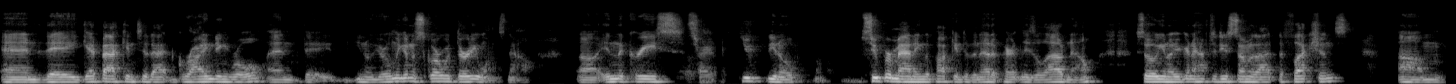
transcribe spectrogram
and they get back into that grinding role and they, you know, you're only going to score with dirty ones now uh, in the crease. That's right. You, you know, supermanning the puck into the net apparently is allowed now. So, you know, you're going to have to do some of that deflections. Um,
